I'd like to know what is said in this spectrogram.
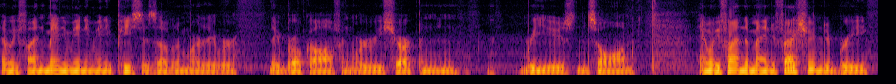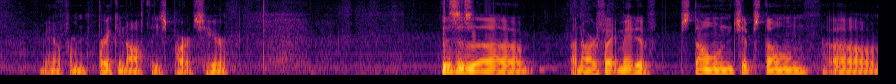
and we find many, many, many pieces of them where they were they broke off and were resharpened and reused and so on. And we find the manufacturing debris, you know, from breaking off these parts here. This is a an artifact made of stone, chip stone, uh,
